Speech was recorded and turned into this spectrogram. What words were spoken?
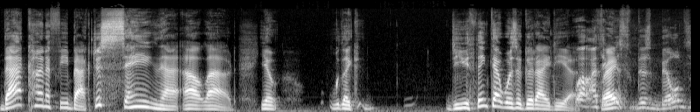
that kind of feedback, just saying that out loud, you know, like, do you think that was a good idea? Well, I think right? this, this builds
